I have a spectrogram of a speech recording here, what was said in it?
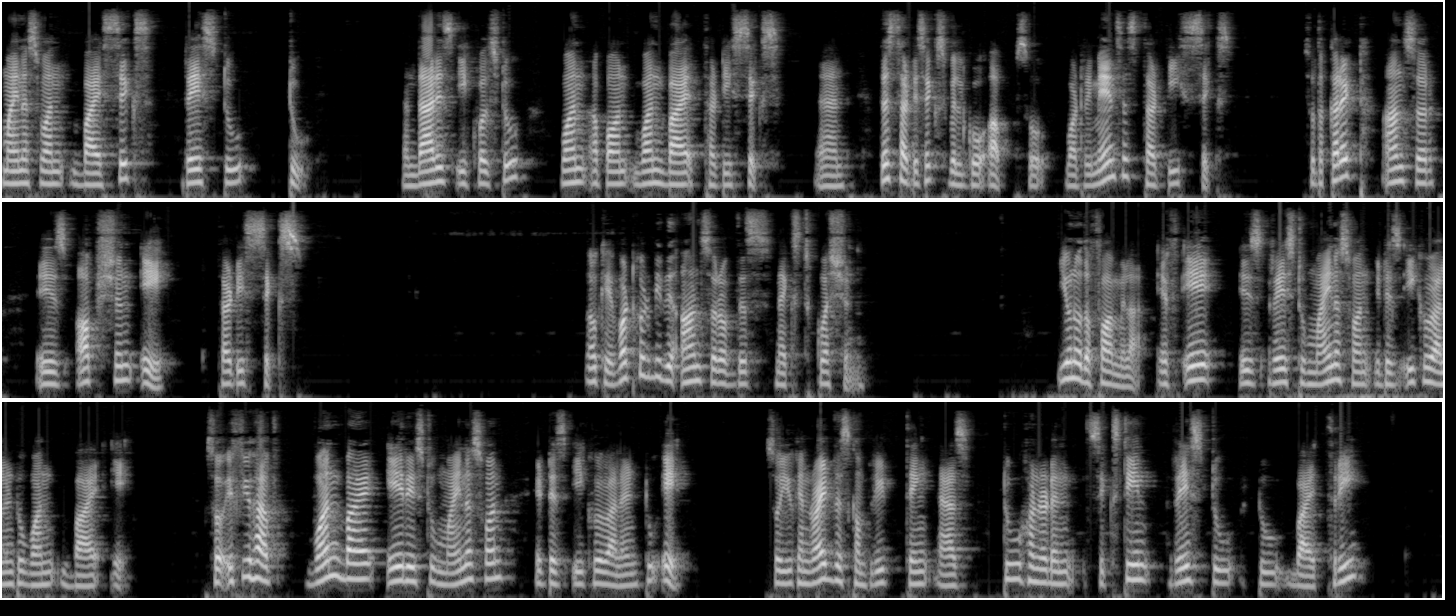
minus 1 by 6 raised to 2 and that is equals to 1 upon 1 by 36 and this 36 will go up. So what remains is 36 so the correct answer is option A 36 okay what could be the answer of this next question you know the formula. If a is raised to minus 1 it is equivalent to 1 by a. So if you have 1 by a raised to minus 1 it is equivalent to a. So you can write this complete thing as 216 raised to 2 by 3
